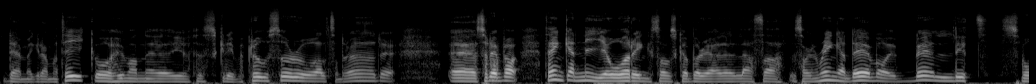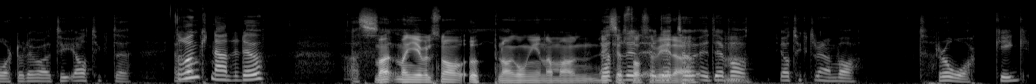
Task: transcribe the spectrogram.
det med grammatik och hur man eh, skriver prosor och allt sånt där. Eh, så det var, tänk en nioåring som ska börja läsa Sagan om ringen. Det var ju väldigt svårt och det var, ty- jag tyckte Drunknade du? Alltså, Man, man ger väl snarare upp några gånger innan man lyckas alltså ta sig vidare. Det, det var, Mm. Jag tyckte den var tråkig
